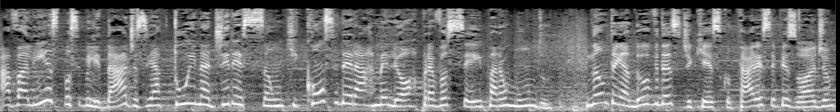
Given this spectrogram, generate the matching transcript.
avalie as possibilidades e atue na direção que considerar melhor para você e para o mundo. Não tenha dúvidas de que escutar esse episódio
